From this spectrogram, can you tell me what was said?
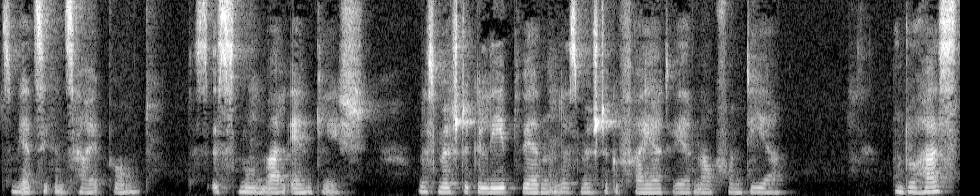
zum jetzigen Zeitpunkt, das ist nun mal endlich. Und das möchte gelebt werden und das möchte gefeiert werden, auch von dir. Und du hast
